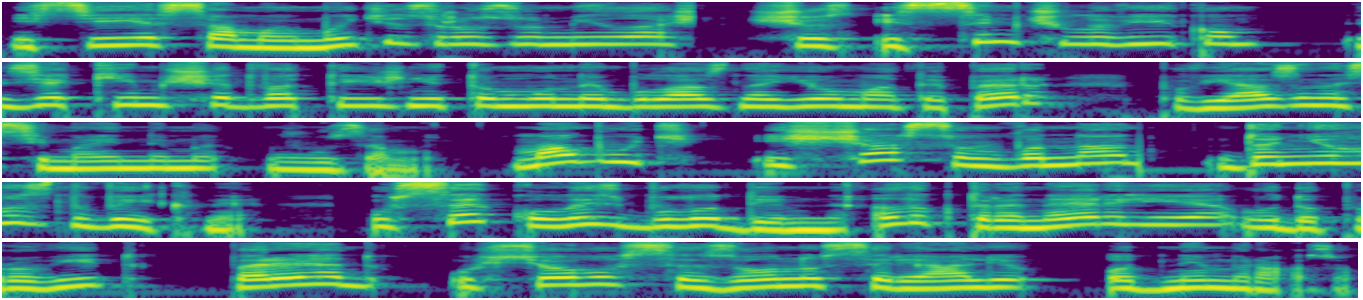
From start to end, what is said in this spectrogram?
і з цієї самої миті зрозуміла, що із цим чоловіком, з яким ще два тижні тому не була знайома, тепер пов'язана сімейними вузами. Мабуть, із часом вона до нього звикне. Усе колись було дивне: електроенергія, водопровід, перегляд усього сезону серіалів одним разом.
